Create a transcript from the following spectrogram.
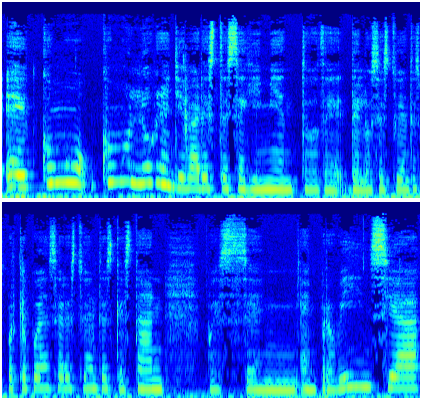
Eh, ¿cómo, ¿Cómo logran llevar este seguimiento de, de, los estudiantes? Porque pueden ser estudiantes que están pues en, en provincia,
